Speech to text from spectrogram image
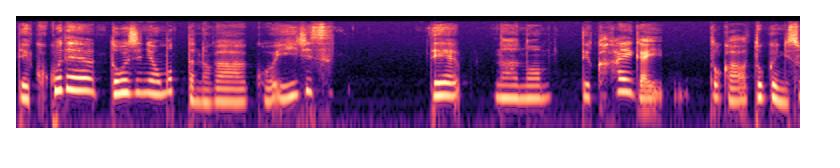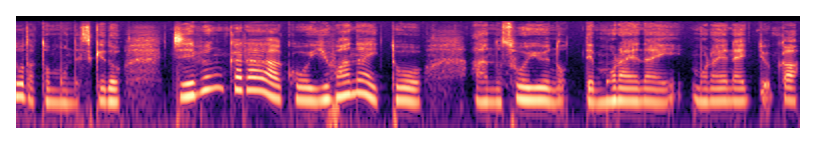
でここで同時に思ったのがこうイージスであので海外とかは特にそうだと思うんですけど自分からこう言わないとあのそういうのってもらえないもらえないっていうか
